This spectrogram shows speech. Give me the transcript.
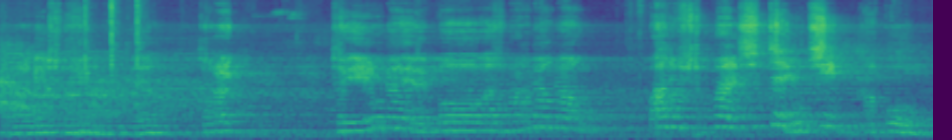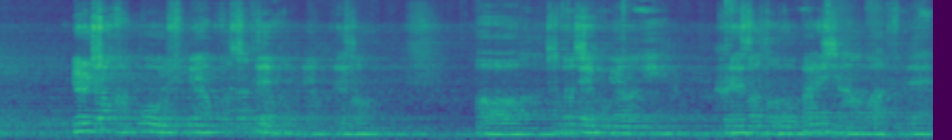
정말 의견 충돌이 많았는데요. 정말 저희 일곱 명의 멤버가 정말 한 명 한 명 빠짐없이 정말 진짜 욕심 갖고 열정 갖고 준비한 콘서트였거든요. 그래서 어, 첫 번째 공연이 그래서 더더욱 빨리 지나간 것 같은데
